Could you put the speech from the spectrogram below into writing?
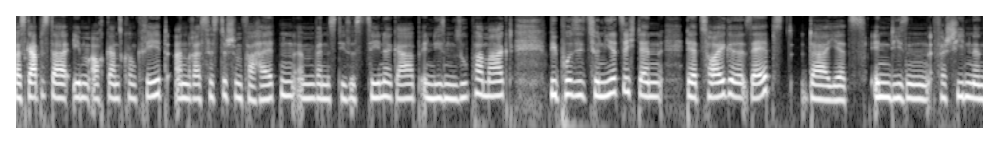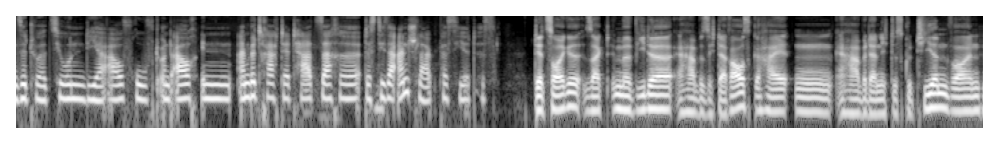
was gab es da eben auch ganz konkret an rassistischem Verhalten, ähm, wenn es diese Szene gab in diesem Supermarkt. Wie positioniert sich denn der Zeuge selbst da jetzt in diesen verschiedenen Situationen, die er aufruft und auch in Anbetracht der Tatsache, dass dieser Anschlag passiert ist? Der Zeuge sagt immer wieder, er habe sich da rausgehalten, er habe da nicht diskutieren wollen.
